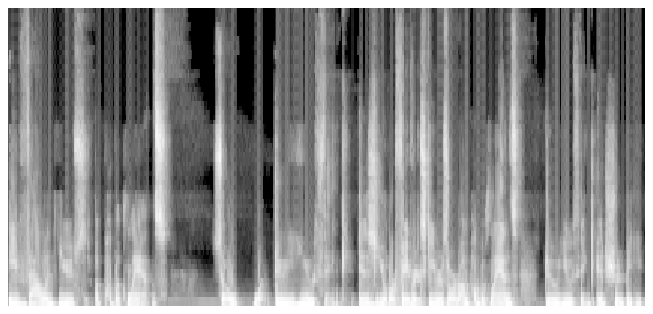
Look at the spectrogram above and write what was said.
a valid use of public lands. So, what do you think? Is your favorite ski resort on public lands? Do you think it should be?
